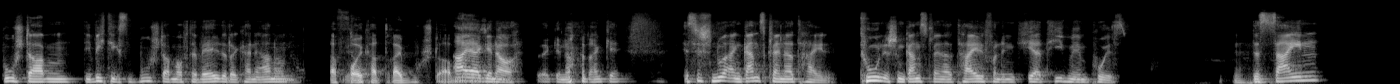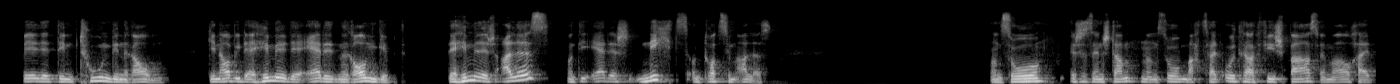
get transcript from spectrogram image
Buchstaben, die wichtigsten Buchstaben auf der Welt oder keine Ahnung? Erfolg hat drei Buchstaben. Ah ja, so. genau, genau, danke. Es ist nur ein ganz kleiner Teil. Tun ist ein ganz kleiner Teil von dem kreativen Impuls. Mhm. Das Sein bildet dem Tun den Raum. Genau wie der Himmel der Erde den Raum gibt. Der Himmel ist alles und die Erde ist nichts und trotzdem alles. Und so ist es entstanden und so macht es halt ultra viel Spaß, wenn man auch halt,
